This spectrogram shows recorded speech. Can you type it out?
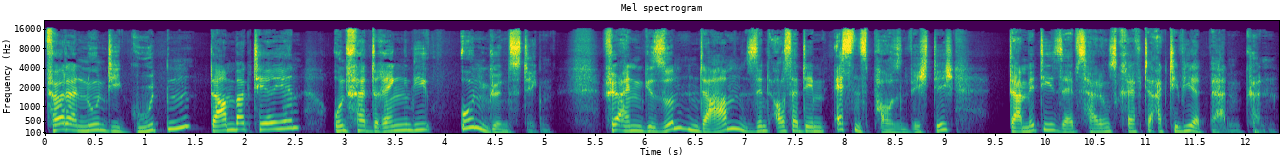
fördern nun die guten Darmbakterien und verdrängen die ungünstigen. Für einen gesunden Darm sind außerdem Essenspausen wichtig, damit die Selbstheilungskräfte aktiviert werden können.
